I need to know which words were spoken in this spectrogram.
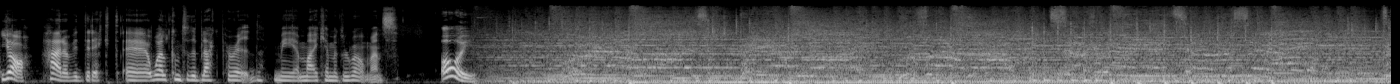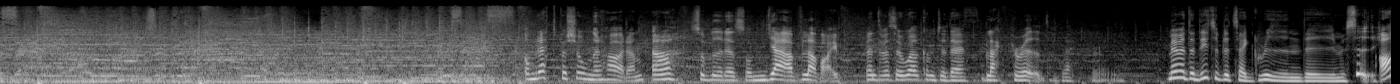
Ja, här har vi direkt eh, Welcome to the Black Parade med My Chemical Romance. Oj! Om rätt personer hör den Ja, så blir det en sån jävla vibe. vänta vad sa du? Welcome to the Black Parade. Black Parade. Men vänta, det är typ lite så här Green Day-musik. Ja,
